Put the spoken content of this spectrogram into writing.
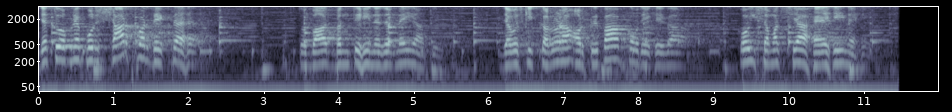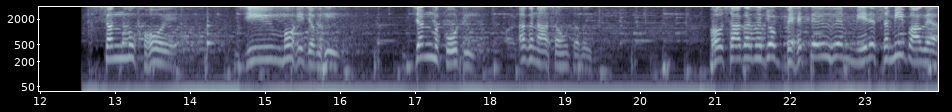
जब तू अपने पुरुषार्थ पर देखता है तो बात बनती ही नज़र नहीं आती। जब उसकी करुणा और कृपा को देखेगा, कोई समस्या है ही नहीं। सन्मुख होए, जीव मोह जब ही, जन्म कोटि अगनासऊ तबई भवसागर में जो बहते हुए मेरे समीप आ गया,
